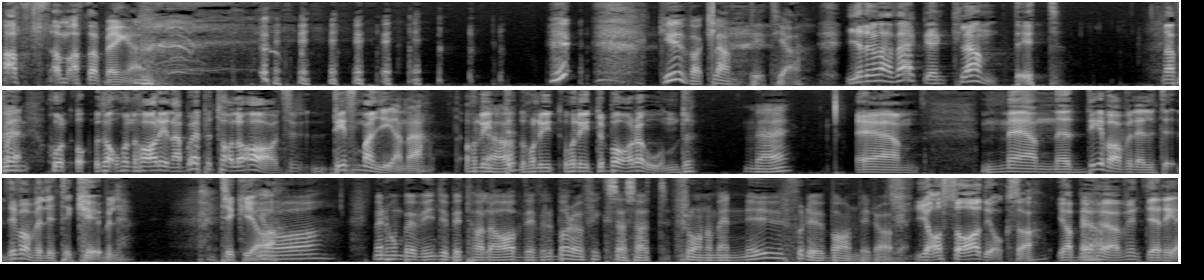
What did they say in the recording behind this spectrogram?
massa, massa pengar. Gud vad klantigt ja. Ja, det var verkligen klantigt. Men, hon, hon har redan börjat betala av, det får man ge henne. Hon är, Ja. inte, hon är, hon är inte bara ond. Nej. Ehm, men det var, väl lite, det var väl lite kul, tycker jag. Ja, men hon behöver ju inte betala av. Det är väl bara att fixa så att från och med nu får du barnbidragen. Jag sa det också, jag behöver inte re,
